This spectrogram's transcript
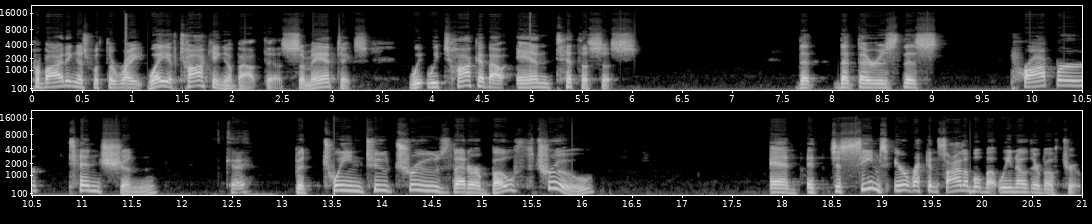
providing us with the right way of talking about this, semantics, we, we talk about antithesis. That that there is this proper tension Okay. between two truths that are both true. And it just seems irreconcilable, but we know they're both true.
